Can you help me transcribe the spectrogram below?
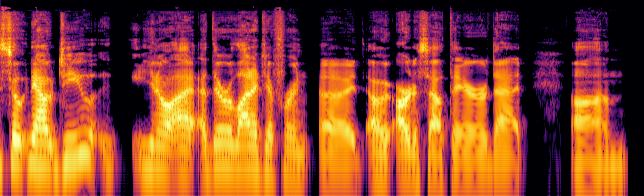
so now, do you, you know, I, there are a lot of different uh, artists out there that um,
